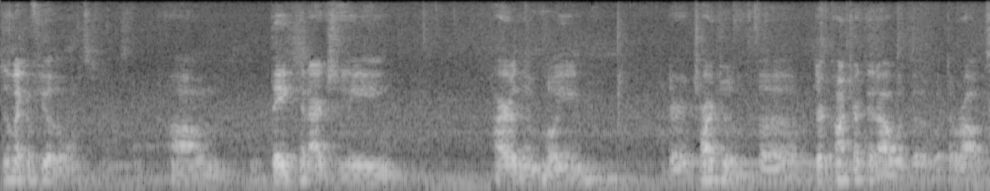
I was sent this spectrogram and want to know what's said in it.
Just like a few other ones. Um, they could actually hire the employee. They're in charge of the, they're contracted out with the, with the routes.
